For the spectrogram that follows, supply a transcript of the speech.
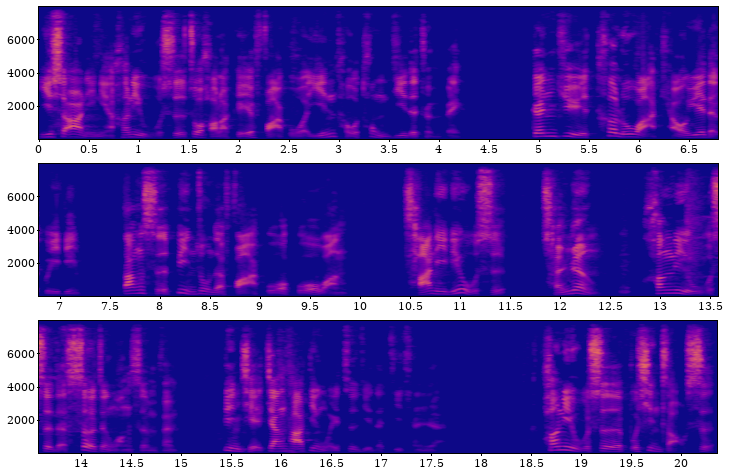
一四二零年，亨利五世做好了给法国迎头痛击的准备。根据特鲁瓦条约的规定，当时病重的法国国王查理六世承认亨利五世的摄政王身份，并且将他定为自己的继承人。亨利五世不幸早逝。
